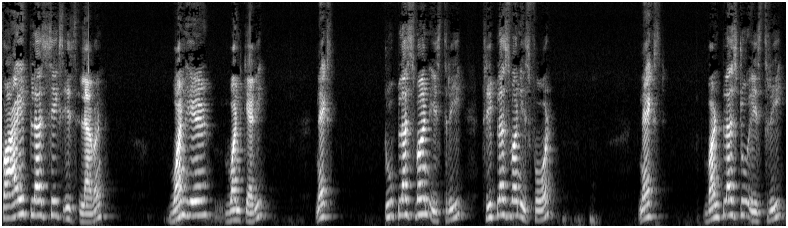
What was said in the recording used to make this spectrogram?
5 plus 6 is 11 1 here 1 carry. Next 2 plus 1 is 3 3 plus 1 is 4 Next, 1 plus 2 is 3.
